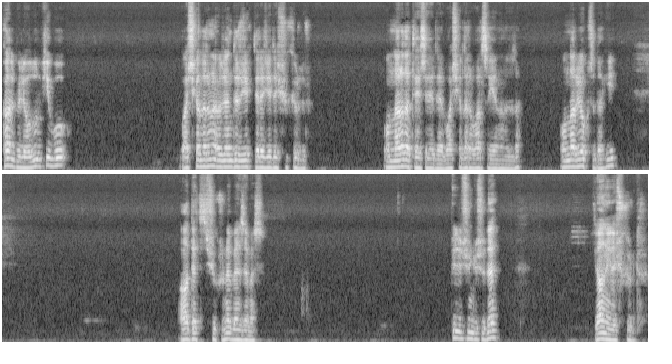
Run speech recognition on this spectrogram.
kalp ile olur ki bu başkalarına özendirecek derecede şükürdür. Onlara da tesir eder başkaları varsa yanınızda. Onlar yoksa dahi adet şükrüne benzemez. Bir üçüncüsü de can ile şükürdür.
